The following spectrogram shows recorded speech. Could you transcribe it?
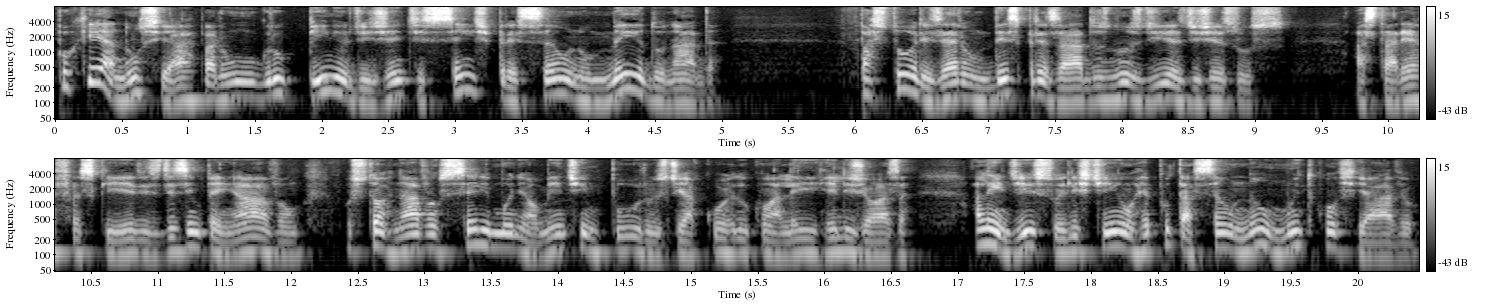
por que anunciar para um grupinho de gente sem expressão no meio do nada? Pastores eram desprezados nos dias de Jesus. As tarefas que eles desempenhavam os tornavam cerimonialmente impuros de acordo com a lei religiosa. Além disso, eles tinham reputação não muito confiável.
